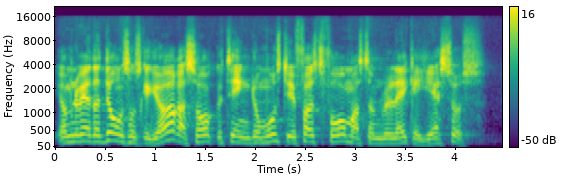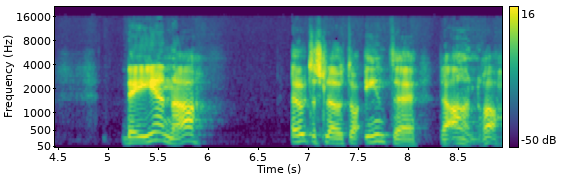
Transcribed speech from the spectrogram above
Ja, men du vet att de som ska göra saker och ting, de måste ju först formas som de lika Jesus. Det ena utesluter inte det andra.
